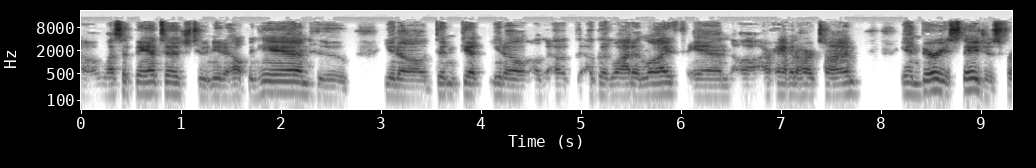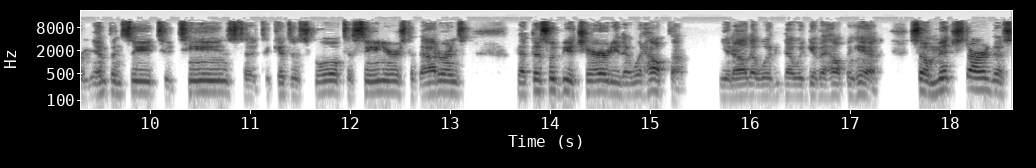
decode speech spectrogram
uh, less advantaged, who need a helping hand, who you know didn't get you know a, a good lot in life and uh, are having a hard time in various stages, from infancy to teens to, to kids in school to seniors to veterans, that this would be a charity that would help them you know that would that would give a helping hand. So mitch started this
